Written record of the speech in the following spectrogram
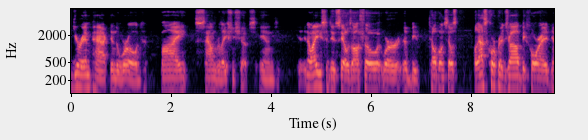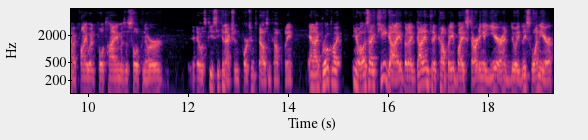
your impact in the world by sound relationships. And you know, I used to do sales also, where it'd be telephone sales. My last corporate job before I, you know, I finally went full time as a solopreneur, it was PC Connection, Fortune 1000 company, and I broke my you know, I was IT guy, but I got into the company by starting a year. I had to do at least one year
